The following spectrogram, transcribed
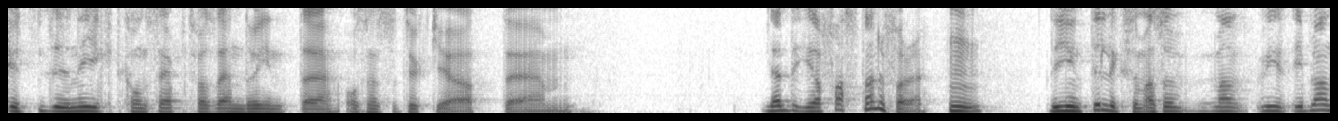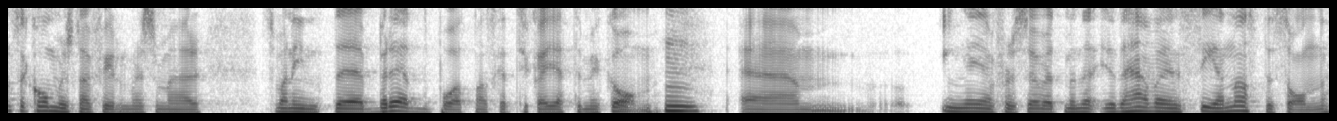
är ett unikt koncept fast ändå inte. Och sen så tycker jag att, det- jag fastnade för det. Mm. Det är ju inte liksom, alltså man, ibland så kommer sådana här filmer som är, som man inte är beredd på att man ska tycka jättemycket om. Mm. Ehm, inga jämförelser övrigt, men det, det här var den senaste sån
